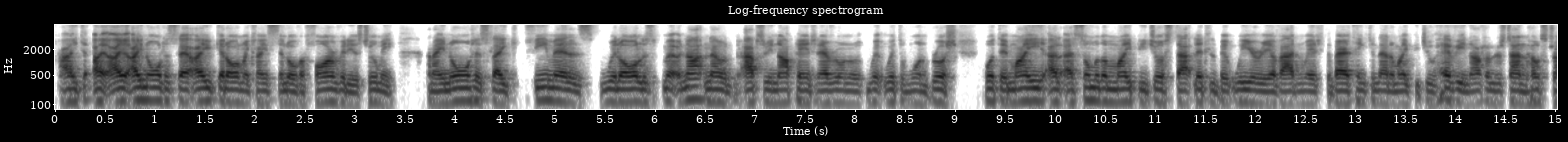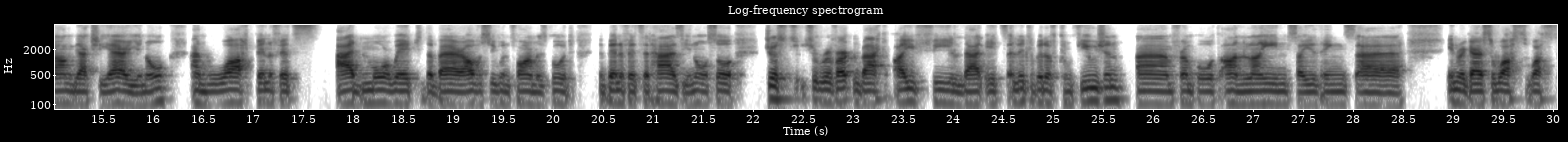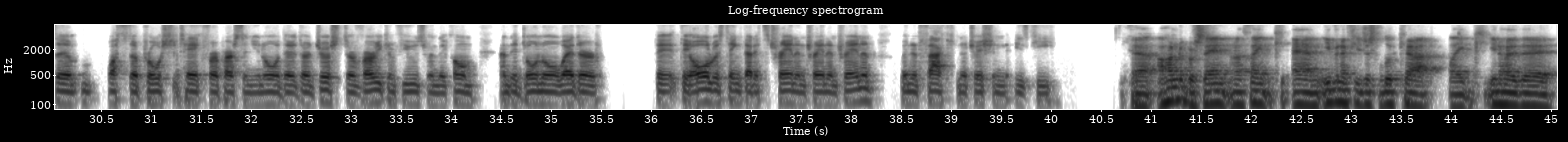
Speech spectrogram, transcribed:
I I I noticed that I get all my clients send over farm videos to me and I noticed like females will always not now absolutely not painting everyone with, with the one brush, but they might uh, some of them might be just that little bit weary of adding weight to the bar, thinking that it might be too heavy, not understanding how strong they actually are, you know, and what benefits adding more weight to the bar. Obviously, when form is good, the benefits it has, you know. So just to reverting back, I feel that it's a little bit of confusion um, from both online side of things uh, in regards to what's what's the what's the approach to take for a person. You know, they're they're just they're very confused when they come and they don't know whether they, they always think that it's training, training, training, when in fact nutrition is key. Yeah, hundred percent. And I think um, even if you just look at like you know the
